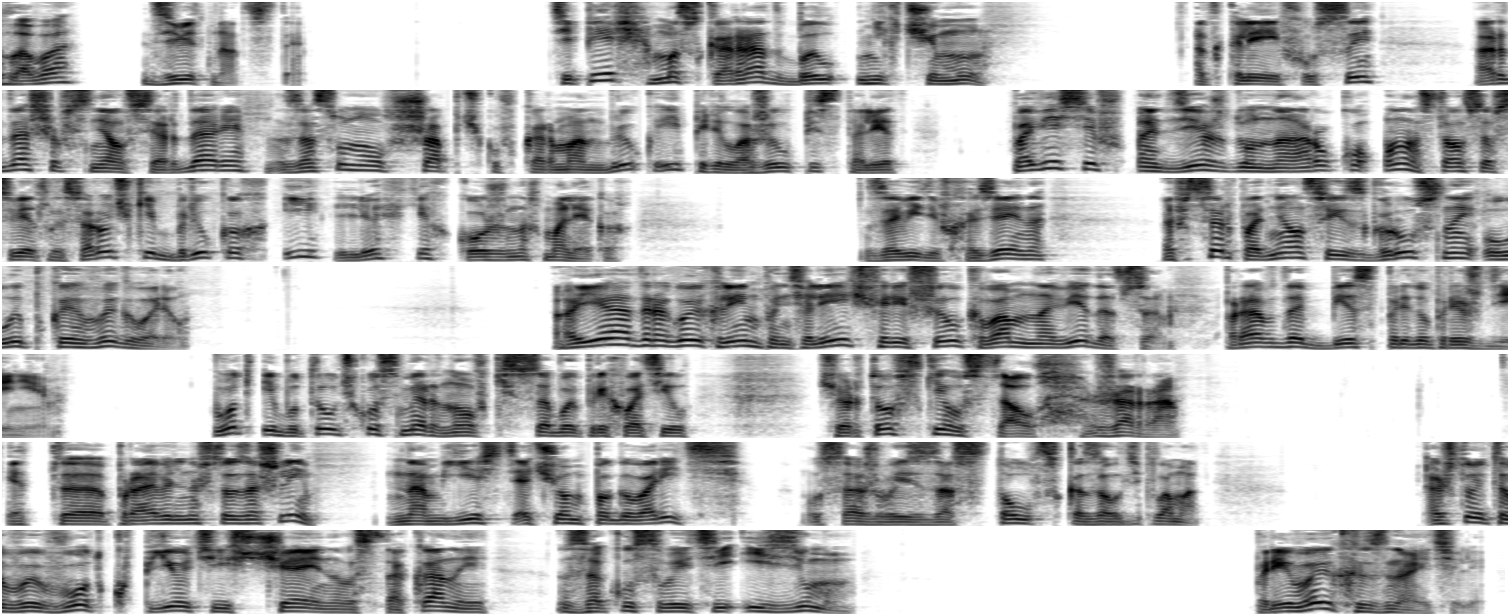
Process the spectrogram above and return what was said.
Глава 19. Теперь маскарад был ни к чему. Отклеив усы, Ардашев снял сердари, засунул шапочку в карман брюк и переложил пистолет. Повесив одежду на руку, он остался в светлой сорочке, брюках и легких кожаных малеках. Завидев хозяина, офицер поднялся и с грустной улыбкой выговорил — а я, дорогой Клим Пантелеич, решил к вам наведаться, правда, без предупреждения. Вот и бутылочку Смирновки с собой прихватил. Чертовски устал, жара. Это правильно, что зашли. Нам есть о чем поговорить, усаживаясь за стол, сказал дипломат. А что это вы водку пьете из чайного стакана и закусываете изюмом? Привык, знаете ли.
